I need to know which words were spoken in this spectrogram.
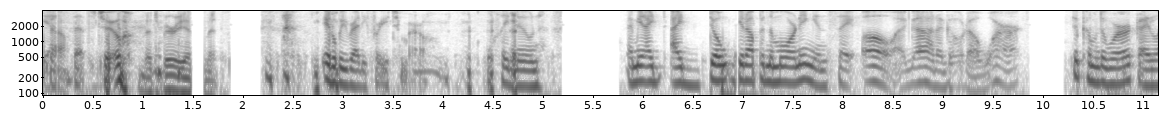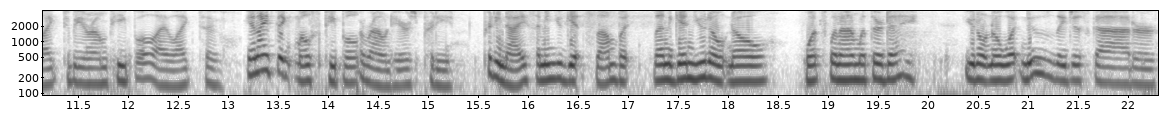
yes, So. that's true. That's very intimate. It'll be ready for you tomorrow. We'll say noon. I mean, I, I don't get up in the morning and say, oh, I gotta go to work. To come to work, I like to be around people. I like to, and I think most people around here is pretty pretty nice. I mean, you get some, but then again, you don't know what's went on with their day. You don't know what news they just got, or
